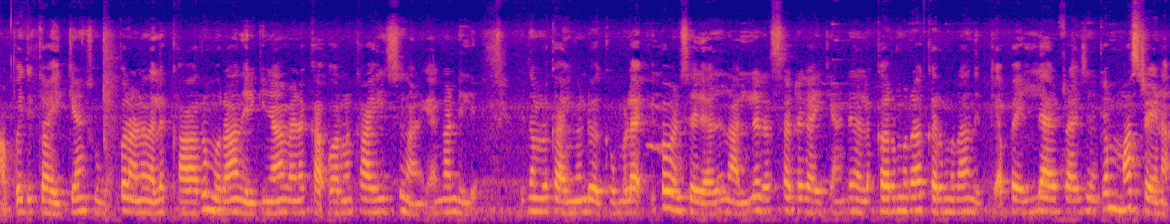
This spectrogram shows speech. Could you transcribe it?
അപ്പോൾ ഇത് കഴിക്കാൻ സൂപ്പറാണ് നല്ല കറുമുറാന്നിരിക്കും. ഞാൻ വേണം ഒരെണ്ണം കഴിച്ച് കാണിക്കാൻ കണ്ടില്ലേ? ഇത് നമ്മൾ കൈ കൊണ്ട് വെക്കുമ്പോൾ ഇപ്പോൾ മനസ്സിലായി അത് നല്ല രസമായിട്ട് കഴിക്കാണ്ട് നല്ല കറുമുറ കറുമുറാന്നിരിക്കും. അപ്പോൾ എല്ലാവരും ട്രൈ ചെയ്ത് മസ്റ്റ് ചെയ്യണം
